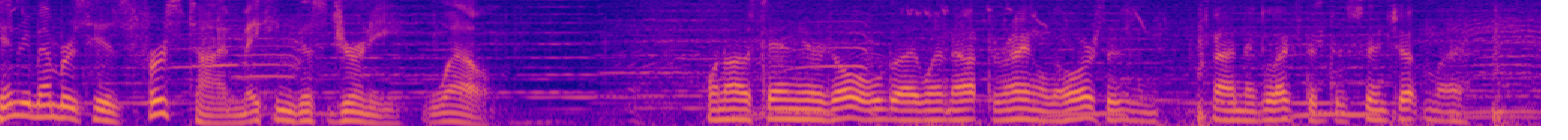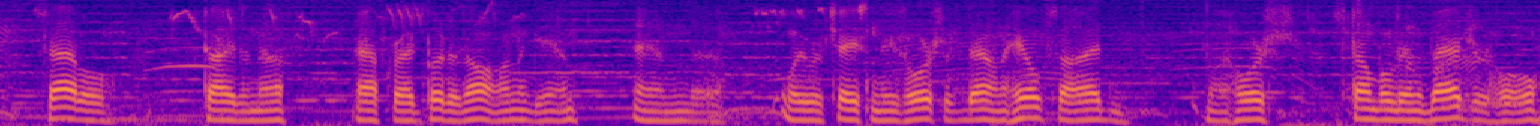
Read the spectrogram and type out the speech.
Ken remembers his first time making this journey well. When I was 10 years old, I went out to wrangle the horses and I neglected to cinch up my saddle tight enough after I'd put it on again. And uh, we were chasing these horses down a hillside. And my horse stumbled in a badger hole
